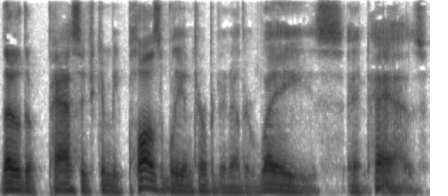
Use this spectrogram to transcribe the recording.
Though the passage can be plausibly interpreted in other ways, and has.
